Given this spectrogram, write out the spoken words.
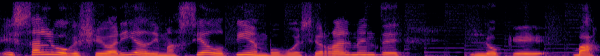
es algo que llevaría demasiado tiempo, porque si realmente lo que va,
